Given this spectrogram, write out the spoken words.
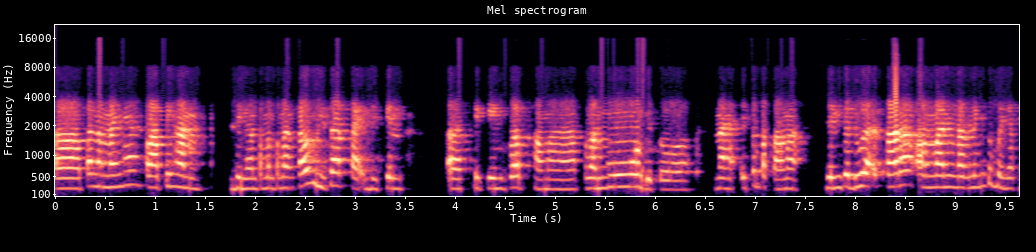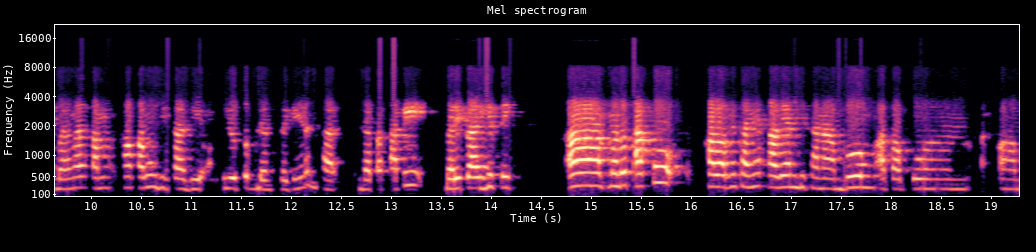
uh, apa namanya latihan dengan teman-teman. Kamu bisa kayak bikin uh, speaking club sama temanmu gitu. Nah itu pertama. Dan kedua sekarang online learning itu banyak banget. Kalau kamu bisa di YouTube dan sebagainya bisa dapat. Tapi balik lagi sih uh, menurut aku kalau misalnya kalian bisa nabung ataupun um,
